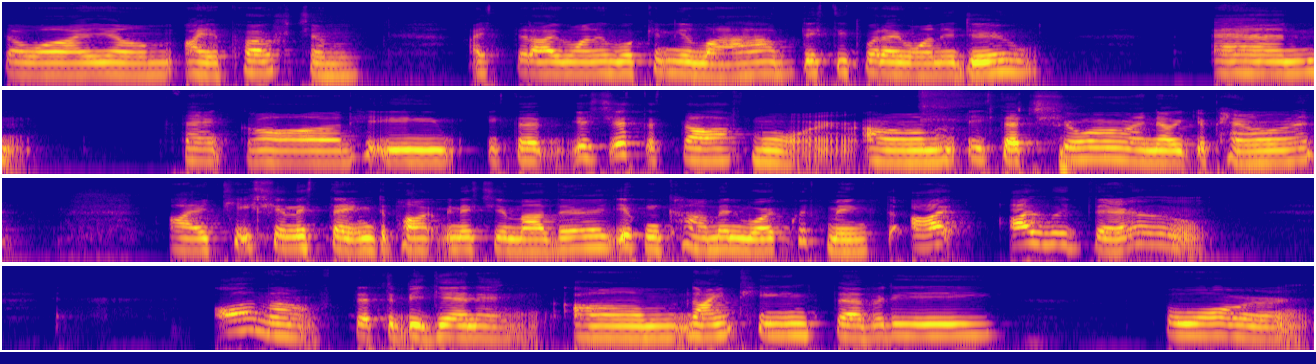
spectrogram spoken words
So I, um, I approached him. I said, I want to work in your lab. This is what I want to do. And thank God, he, he said, You're just a sophomore. Um, he said, Sure, I know your parents. I teach in the same department as your mother. You can come and work with me. So I, I was there almost at the beginning. Um, 1974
